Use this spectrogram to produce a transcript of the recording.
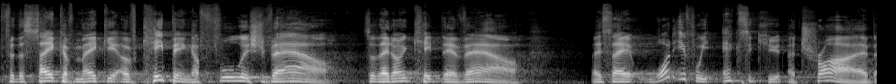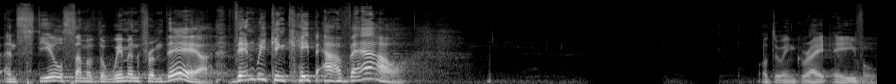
for the sake of making of keeping a foolish vow, so they don't keep their vow. They say, What if we execute a tribe and steal some of the women from there? Then we can keep our vow. Or doing great evil.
